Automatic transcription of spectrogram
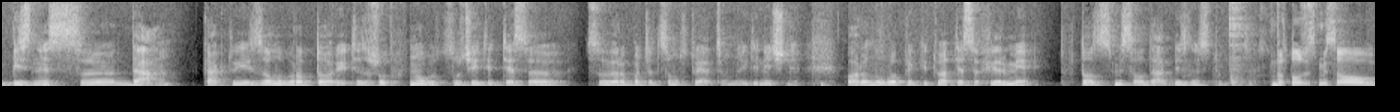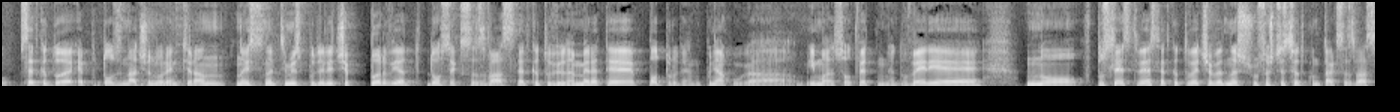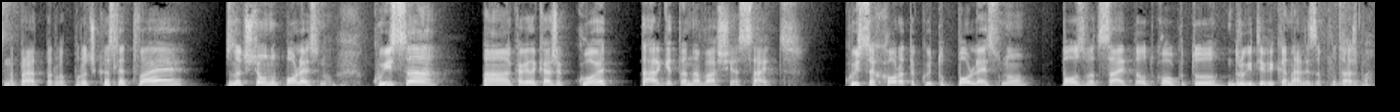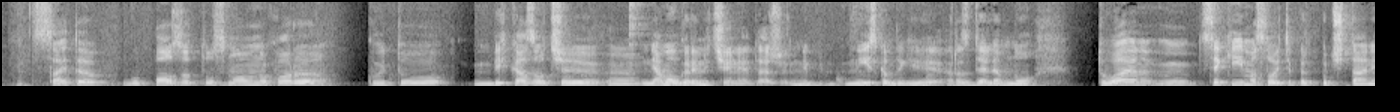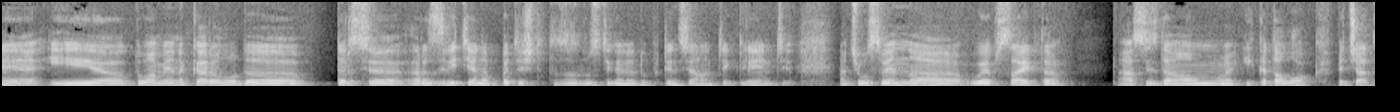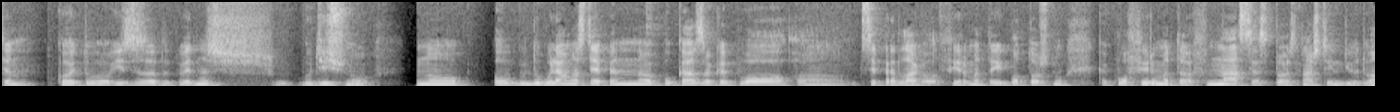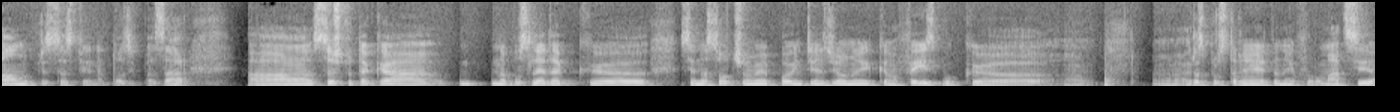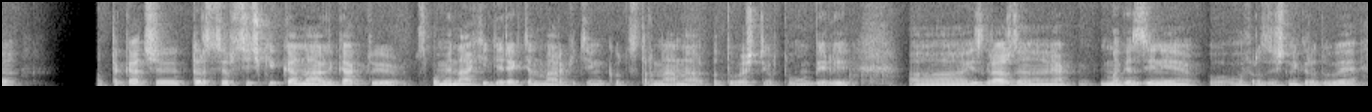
бизнес, да, както и за лабораториите, защото в много от случаите те са, са работят самостоятелно, единични хора, но въпреки това те са фирми. В този смисъл, да, бизнес то бизнес. В този смисъл, след като е, е по този начин ориентиран, наистина ти ми сподели, че първият досек с вас, след като ви намерят, е по-труден. Понякога има съответно недоверие, но в последствие, след като вече веднъж осъществят контакт с вас и направят първа поръчка, след това е значително по-лесно. Кои са а, как да кажа, кой е таргета на вашия сайт? Кои са хората, които по-лесно ползват сайта, отколкото другите ви канали за продажба? Сайта го ползват основно хора, които бих казал, че е, няма ограничения даже. Не, не искам да ги разделям, но това е. Всеки има своите предпочитания и е, това ми е накарало да търся развитие на пътищата за достигане до потенциалните клиенти. Значи, освен на уебсайта, аз издавам и каталог печатен, който излиза веднъж годишно, но до голяма степен показва какво а, се предлага от фирмата и по-точно какво фирмата внася, т.е. нашето индивидуално присъствие на този пазар а, също така, напоследък а, се насочваме по-интензивно и към Фейсбук а, а, разпространението на информация. Така че търся всички канали, както и споменах и директен маркетинг от страна на пътуващи автомобили, а, изграждане на някакви магазини в различни градове.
